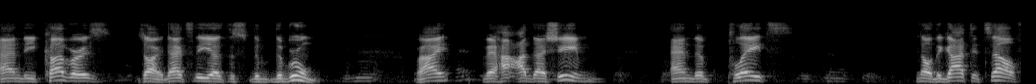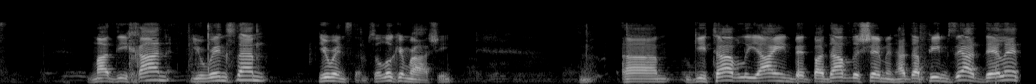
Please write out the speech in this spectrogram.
and the covers. Sorry, that's the uh, the, the, the broom, right? Ve'ha'adashim, and the plates. No, the gat itself. Madichan, you rinse them, you rinse them. So look in Rashi. Um, Gitav liyayin bet badav l'shemen hadapim ze adelet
